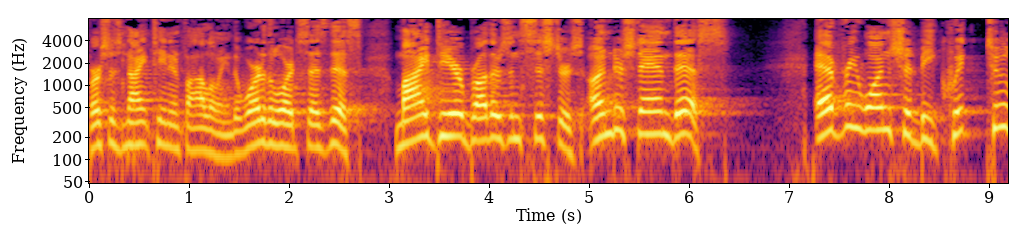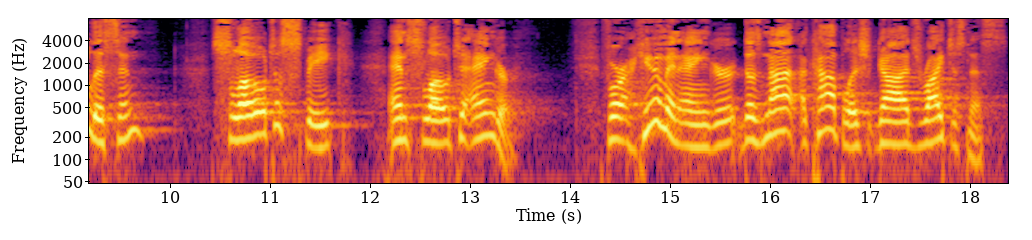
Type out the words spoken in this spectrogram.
Verses 19 and following, the Word of the Lord says this, My dear brothers and sisters, understand this. Everyone should be quick to listen, slow to speak, and slow to anger. For human anger does not accomplish God's righteousness.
